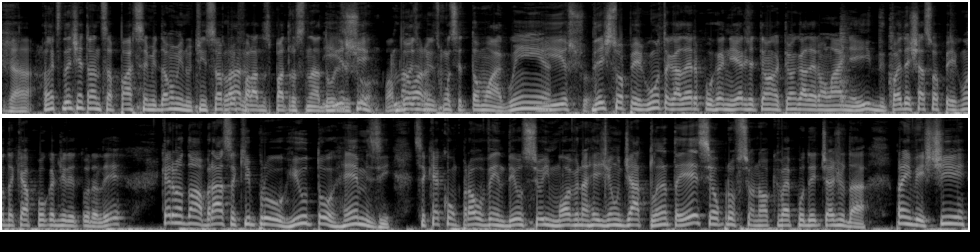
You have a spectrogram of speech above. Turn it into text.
Já Antes da gente entrar nessa parte, você me dá um minutinho só pra Claro. eu falar dos patrocinadores Isso, aqui? vamos Dois hora. minutos quando você toma uma aguinha. Isso. Deixe sua pergunta, galera, pro Ranieri. Já tem uma, tem uma galera online aí. Pode deixar sua pergunta, daqui a pouco a diretora lê. Quero mandar um abraço aqui pro Hilton Ramsey. Você quer comprar ou vender o seu imóvel na região de Atlanta? Esse é o profissional que vai poder te ajudar. Pra investir,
